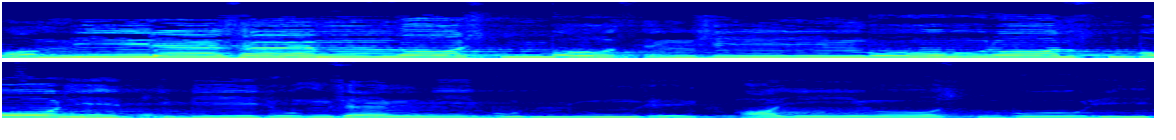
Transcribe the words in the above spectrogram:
엄민의 세문서 신보 생신보물원 수보리 비비중생 미불중생 하이오 수보리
